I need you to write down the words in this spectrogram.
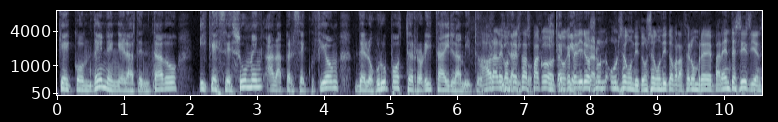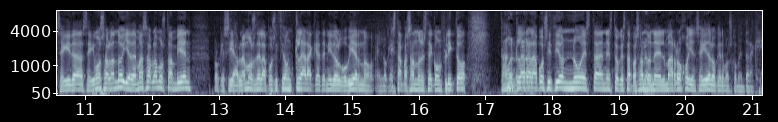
que condenen el atentado y que se sumen a la persecución de los grupos terroristas islámicos. Ahora le contestas, Paco. Tengo que, pediros un, segundito, un segundito para hacer un breve paréntesis y enseguida seguimos hablando. Y además hablamos también, porque si hablamos de la posición clara que ha tenido el gobierno en lo que está pasando en este conflicto, tan clara la posición no está en esto que está pasando en el Mar Rojo y enseguida lo queremos comentar aquí.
